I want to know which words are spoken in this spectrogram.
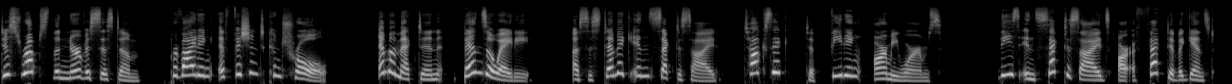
disrupts the nervous system, providing efficient control. Emamectin benzoate, a systemic insecticide toxic to feeding armyworms. These insecticides are effective against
